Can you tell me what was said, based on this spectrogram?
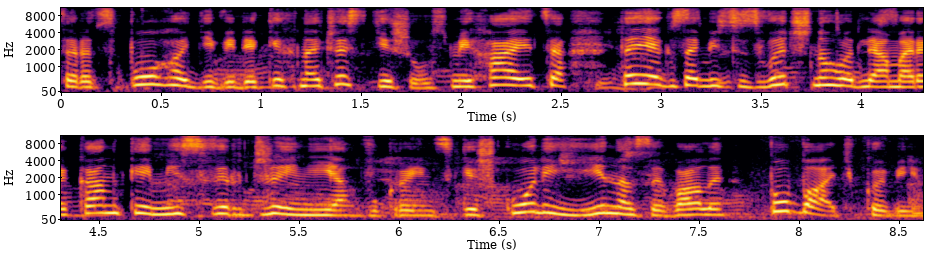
серед спогадів, від яких найчастіше усміхається, та як замість звичного для американки міс Вірджинія в українській школі її називали по батькові.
